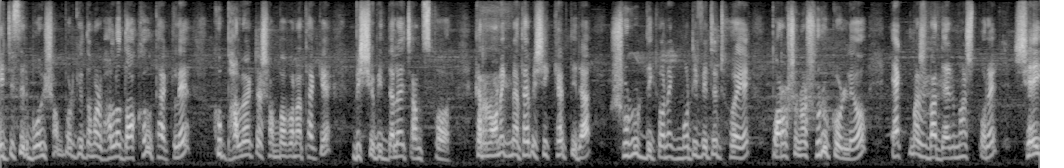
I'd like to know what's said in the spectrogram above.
এইচএসির বই সম্পর্কে তোমার ভালো দখল থাকলে খুব ভালো একটা সম্ভাবনা থাকে বিশ্ববিদ্যালয়ে চান্স পাওয়ার। কারণ অনেক মেধাবী শিক্ষার্থীরা শুরুর দিকে অনেক মোটিভেটেড হয়ে পড়াশোনা শুরু করলেও এক মাস বা দেড় মাস পরে সেই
